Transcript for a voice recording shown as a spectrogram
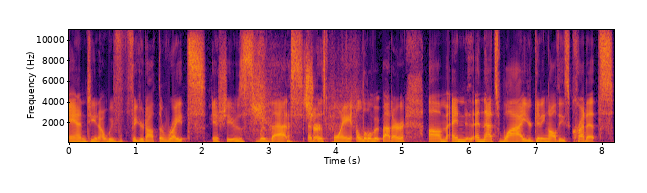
and you know we've figured out the rights issues with that at this point a little bit better. Um, and and that's why you're getting all these credits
